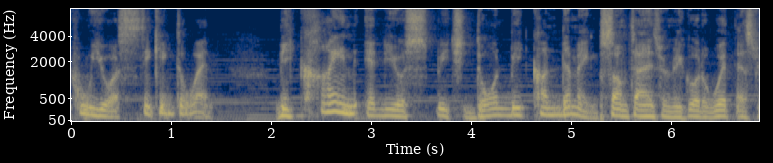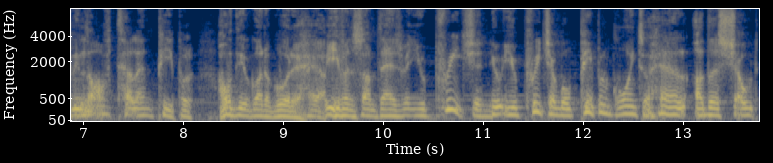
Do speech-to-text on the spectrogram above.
who you are seeking to win. Be kind in your speech. Don't be condemning. Sometimes when we go to witness, we love telling people how they're going to go to hell. Even sometimes when you preach and you, you preach about people going to hell, others shout,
